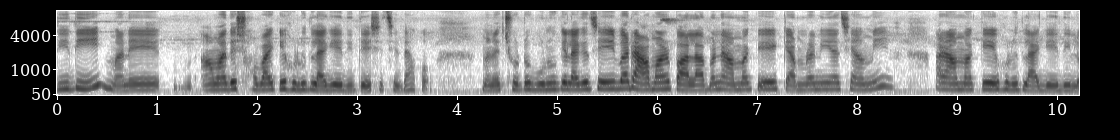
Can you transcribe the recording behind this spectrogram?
দিদি মানে আমাদের সবাইকে হলুদ লাগিয়ে দিতে এসেছে, দেখো। মানে ছোট বুনুকে লাগেছে এইবার আমার পালা। মানে আমাকে ক্যামেরা নিয়ে আছে আমি, আর আমাকে হলুদ লাগিয়ে দিল।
